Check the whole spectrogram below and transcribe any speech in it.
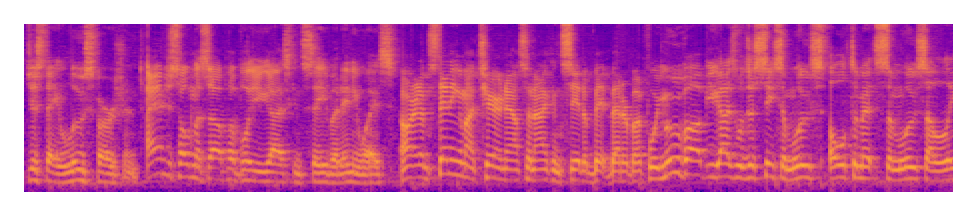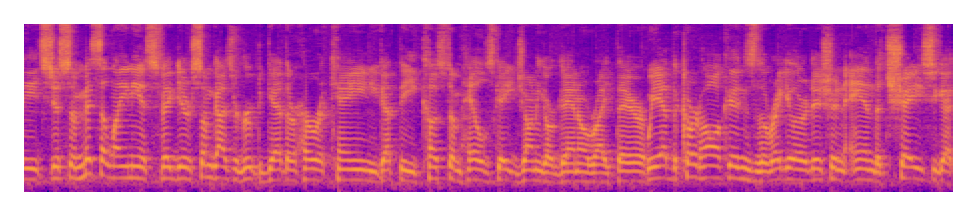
just a loose version. I am just holding this up. Hopefully you guys can see, but anyways. All right, I'm standing in my chair now, so now I can see it a bit better. But if we move up, you guys will just see some loose Ultimates, some loose Elites, just some miscellaneous figures. Some guys are grouped together. Hurricane. You got the custom Hell's Gate Johnny Gargano right there. We have the Kurt Hawkins, the regular edition and the Chase. You got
